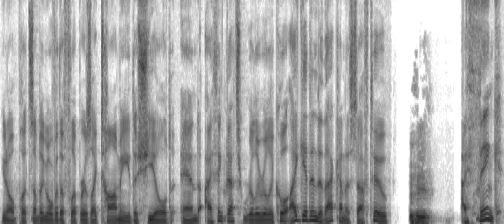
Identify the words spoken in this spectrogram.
you know, put something over the flippers like Tommy, the shield. And I think that's really, really cool. I get into that kind of stuff too. Mm-hmm. I think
